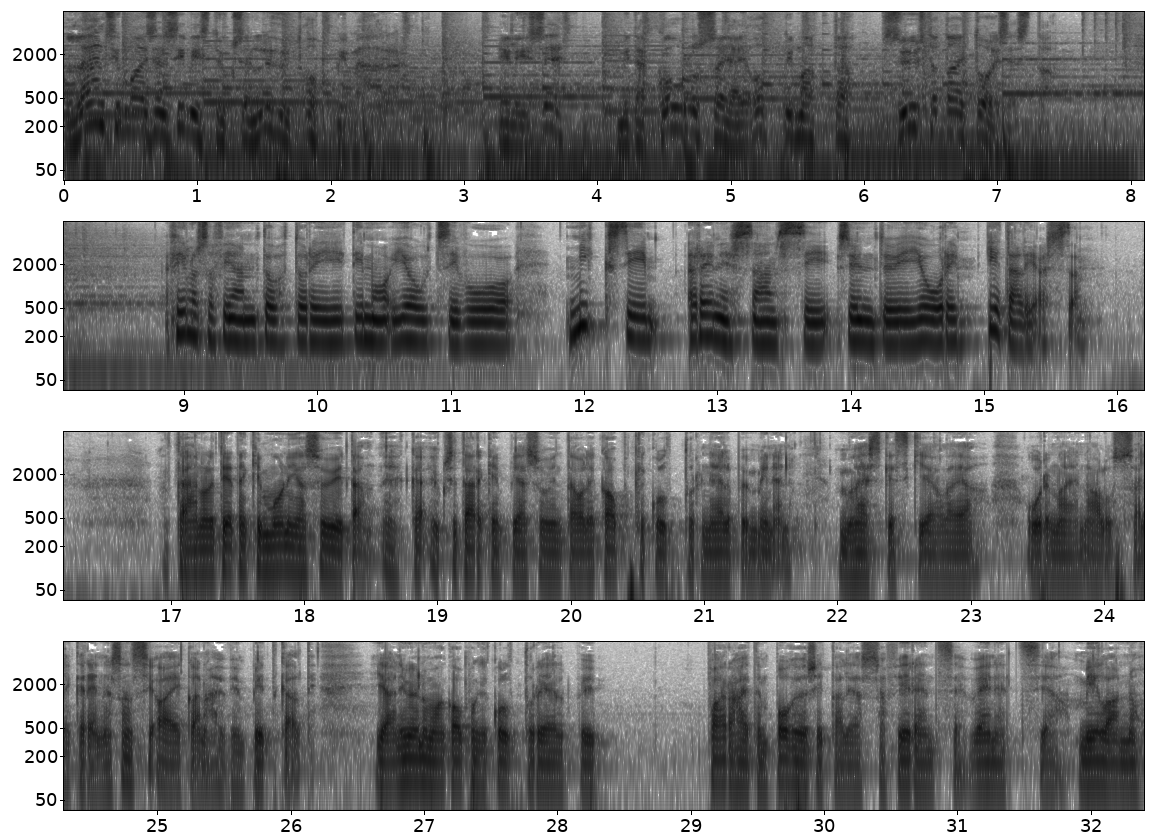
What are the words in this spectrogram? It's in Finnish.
Länsimaisen sivistyksen lyhyt oppimäärä. Eli se, mitä koulussa jäi oppimatta syystä tai toisesta. Filosofian tohtori Timo Joutsivuo, miksi renessanssi syntyi juuri Italiassa? No, tähän oli tietenkin monia syitä. Ehkä yksi tärkeimpiä syitä oli kaupunkikulttuurin elpyminen myöhäiskeskiala ja uuden ajan alussa, eli renessanssiaikana hyvin pitkälti. Ja nimenomaan kaupunkikulttuuri elpyi parhaiten Pohjois-Italiassa, Firenze, Venetsia, Milano,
